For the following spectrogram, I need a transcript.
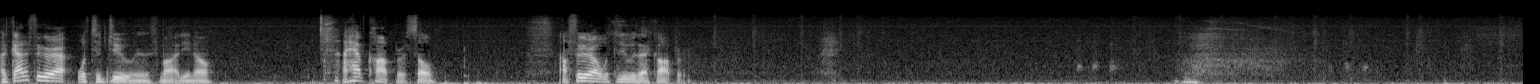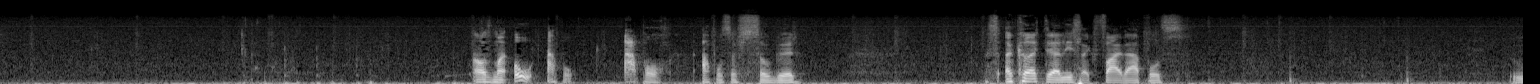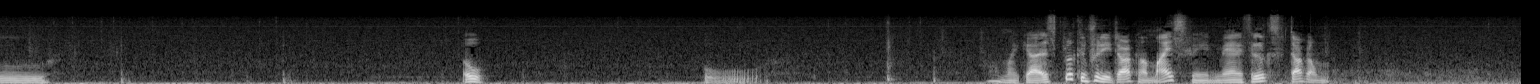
I gotta figure out what to do in this mod. You know. I have copper, so I'll figure out what to do with that copper. That was my oh apple, apple, apples are so good. I collected at least like five apples. Ooh. Oh. Ooh. Oh my god, it's looking pretty dark on my screen, man. If it looks dark on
